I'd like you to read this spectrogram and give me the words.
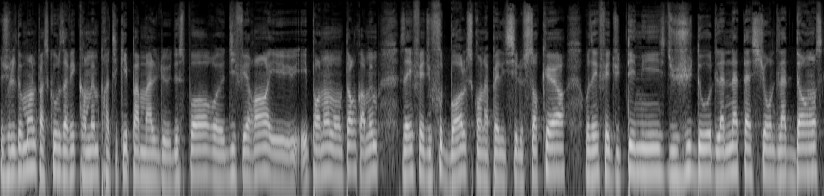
Je le demande parce que vous avez quand même pratiqué pas mal de, de sports euh, différents et, et, pendant longtemps quand même, vous avez fait du football, ce qu'on appelle ici le soccer, vous avez fait du tennis, du judo, de la natation, de la danse,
